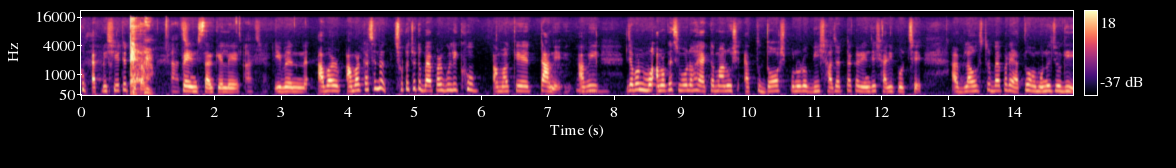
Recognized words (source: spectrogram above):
খুব অ্যাপ্রিসিয়েটেড হতাম। ফ্রেন্ড সার্কেলে ইভেন আবার আমার কাছে না ছোট ছোট ব্যাপারগুলি খুব আমাকে টানে। আমি যেমন আমার কাছে মনে হয় একটা মানুষ এত দশ পনেরো বিশ হাজার টাকা রেঞ্জে শাড়ি পরছে আর ব্লাউজটার ব্যাপারে এত অমনোযোগী।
